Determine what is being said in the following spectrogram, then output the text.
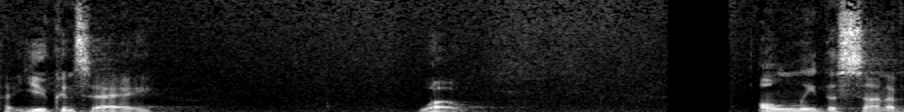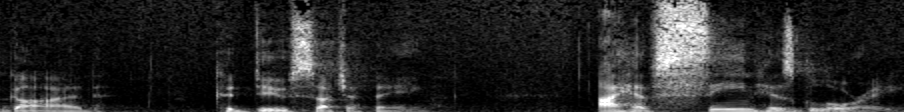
That you can say, Whoa. Only the Son of God could do such a thing. I have seen his glory,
